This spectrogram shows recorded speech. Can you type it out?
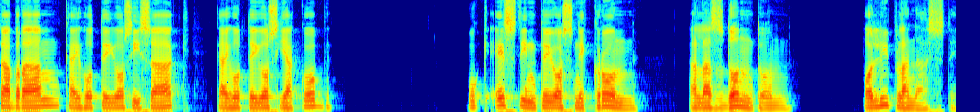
Abraham, kai hoteos Isaac, kai hoteos χωτεός Uc estin teos necron alas donton polyplanaste.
